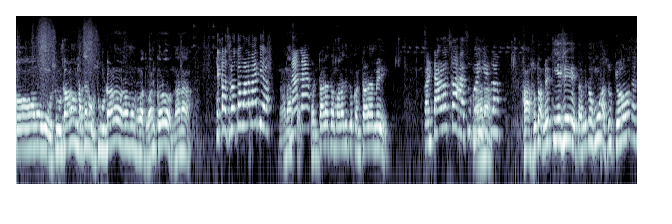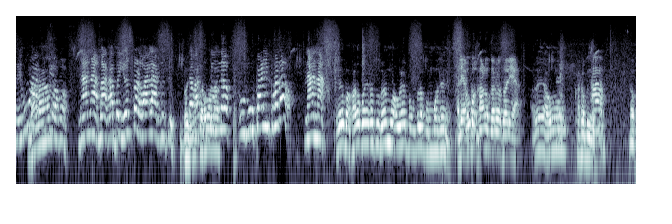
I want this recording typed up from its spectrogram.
ઓછું ઉડાડો લગન ઓછું ઉડાડો વધવાનું કરો. ના ના. એ કચરો તો વળવા દો ના ના ના તમારાથી તો કંટાળ્યા અમે. કંટાળો જ કા હાસુ કહીએ એટલે. હાસુ તો અમે કહીએ છીએ. તમે તો હું હાસુ કયો? તમે હું ના ના. છો? ના ના મારા ભાઈઓ જ કરવા લાગુ છું. ભાઈઓ કરવા લાગ- ઉપાડીને ફરો? ના ના. એ બખાડો કરે કે તું રમ આવું એ પેલા ગમો છે ને. અરે આવું બખાડો કરો છો લ્યા અરે આવો ખાટા ભાઈ. આવ. આવો.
